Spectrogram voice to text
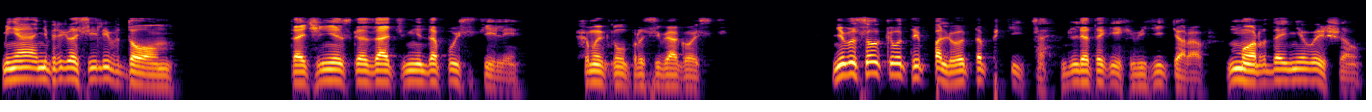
Меня не пригласили в дом. Точнее сказать, не допустили, хмыкнул про себя гость. Невысокого ты полета птица для таких визитеров. Мордой не вышел.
